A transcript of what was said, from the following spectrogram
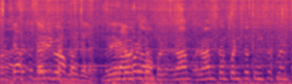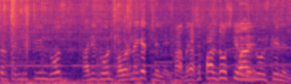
पण जास्त जैविक. वापर केलाय. म्हणजे वापर. राम राम कंपनीचं तुमचंच नंतर त्यांनी तीन डोस आणि दोन फवारण्या हा म्हणजे असे पाच डोस पाच केले डोस केलेले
